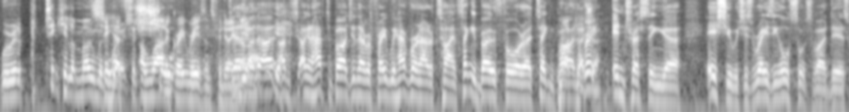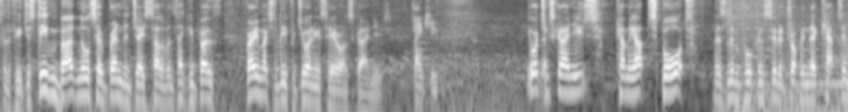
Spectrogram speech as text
we're at a particular moment she where has it's a, a, lot of great reasons for doing Gentlemen, that. I, Yeah. I'm, I'm going to have to barge in there, I'm afraid. We have run out of time. Thank you both for uh, taking part in a very interesting uh, issue, which is raising all sorts of ideas for the future. Stephen Budd and also Brendan J. Sullivan, thank you both very much indeed for joining us here on Sky News. Thank you. You're watching Sky News. Coming up, sport, as Liverpool consider dropping their captain.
